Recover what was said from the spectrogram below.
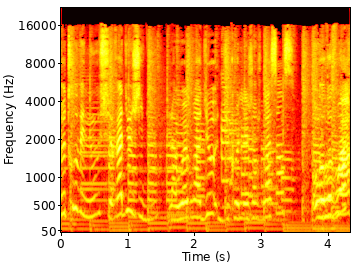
Retrouvez-nous sur Radio JB. La web radio du collège Georges Brassens. Au revoir.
